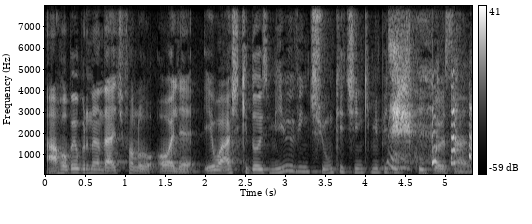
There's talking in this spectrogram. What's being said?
A arroba Bruno Andrade falou, olha, eu acho que 2021 que tinha que me pedir desculpas, sabe?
